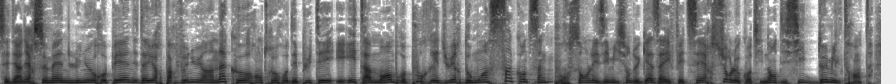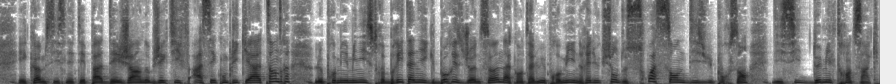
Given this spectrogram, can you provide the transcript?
Ces dernières semaines, l'Union européenne est d'ailleurs parvenue à un accord entre eurodéputés et États membres pour réduire d'au moins 55% les émissions de gaz à effet de serre sur le continent d'ici 2030. Et comme si ce n'était pas déjà un objectif assez compliqué à atteindre, le Premier ministre britannique Boris Johnson a quant à lui promis une réduction de 78% d'ici 2035.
